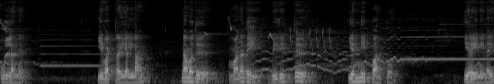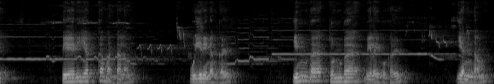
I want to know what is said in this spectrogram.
உள்ளன. இவற்றையெல்லாம் நமது மனதை விரித்து எண்ணி பார்ப்போம். இறைநிலை பேரியக்க மண்டலம் உயிரினங்கள் இன்ப துன்ப விளைவுகள் எண்ணம்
